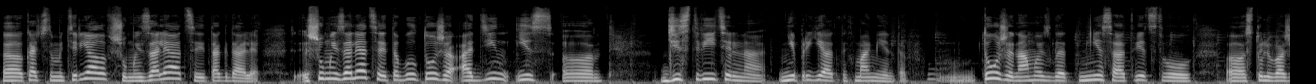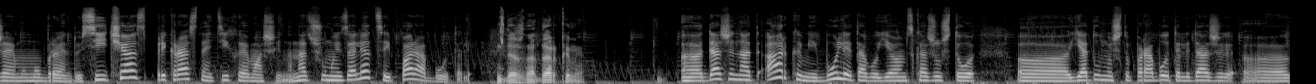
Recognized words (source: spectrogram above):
э, качество материалов, шумоизоляция и так далее. Шумоизоляция это был тоже один из э, действительно неприятных моментов. Тоже, на мой взгляд, не соответствовал э, столь уважаемому бренду. Сейчас прекрасная тихая машина. Над шумоизоляцией поработали. Даже над арками? Э, даже над арками, более того, я вам скажу, что э, я думаю, что поработали даже э,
